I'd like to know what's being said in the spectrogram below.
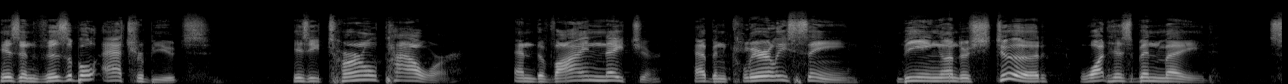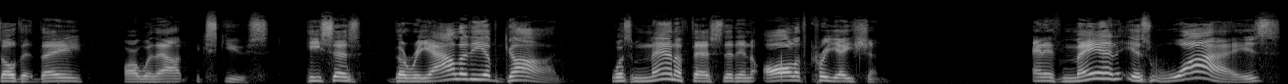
his invisible attributes, his eternal power, and divine nature have been clearly seen, being understood what has been made, so that they are without excuse. He says, The reality of God was manifested in all of creation. And if man is wise,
